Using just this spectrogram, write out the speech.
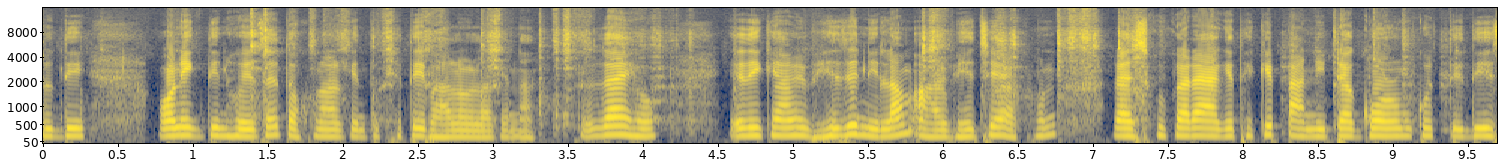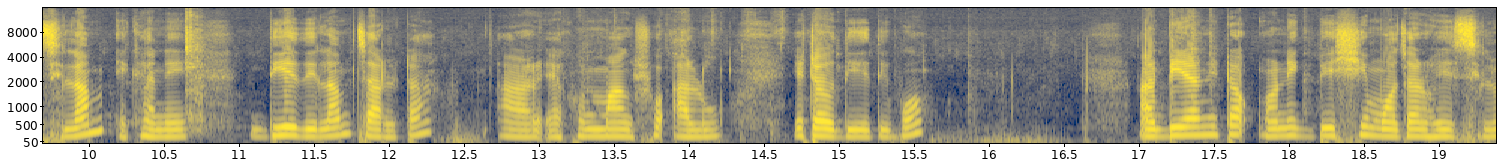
যদি অনেক দিন হয়ে যায়, তখন আর কিন্তু খেতেই ভালো লাগে না। তো যাই হোক এদিকে আমি ভেজে নিলাম আর ভেজে এখন রাইস কুকারে আগে থেকে পানিটা গরম করতে দিয়েছিলাম। এখানে দিয়ে দিলাম চালটা আর এখন মাংস, আলু এটাও দিয়ে দিব। আর বিরিয়ানিটা অনেক বেশি মজার হয়েছিল।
